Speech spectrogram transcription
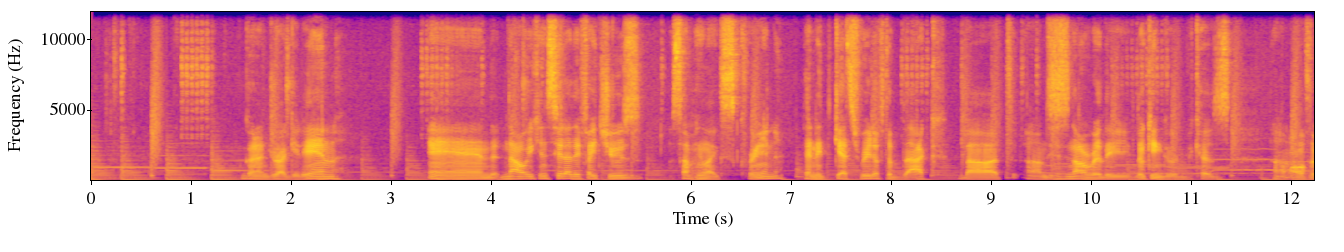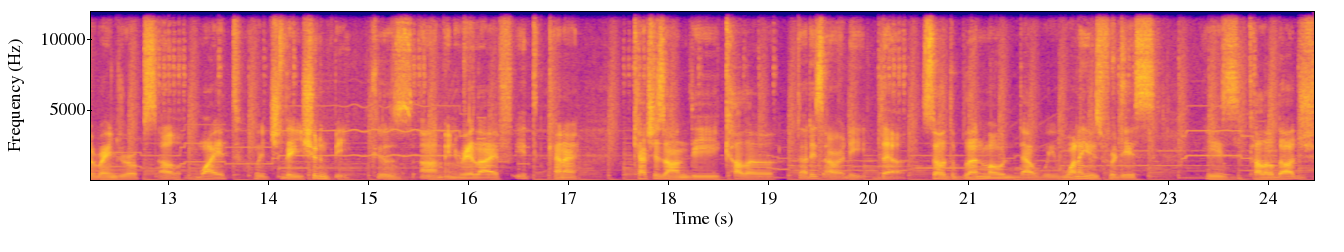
I'm gonna drag it in. And now you can see that if I choose something like screen then it gets rid of the black. But um, this is not really looking good because um, all of the raindrops are white which they shouldn't be. Because um, in real life it kind of catches on the color that is already there. So the blend mode that we want to use for this is color dodge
